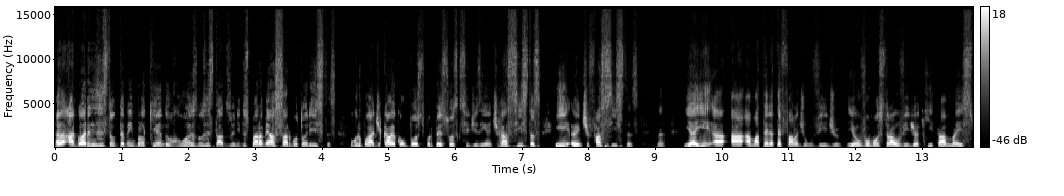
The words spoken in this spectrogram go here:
Uh, agora eles estão também bloqueando ruas nos Estados Unidos para ameaçar motoristas. O grupo radical é composto por pessoas que se dizem antirracistas e antifascistas. Né? E aí, a, a, matéria até fala de um vídeo, e eu vou mostrar o vídeo aqui, tá? Mas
